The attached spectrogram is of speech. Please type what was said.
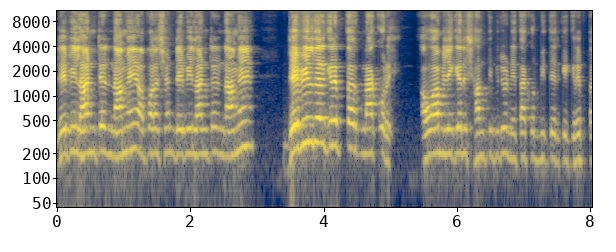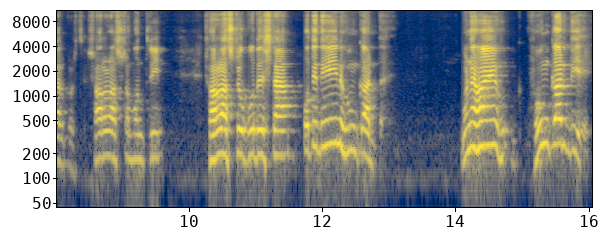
ডেভিল হান্টের নামে, অপারেশন ডেভিল হান্টের নামে ডেভিলদের গ্রেপ্তার না করে আওয়ামী লীগের শান্তিপ্রিয় নেতাকর্মীদেরকে গ্রেপ্তার করছে। স্বরাষ্ট্রমন্ত্রী, স্বরাষ্ট্র উপদেষ্টা প্রতিদিন হুঙ্কার দেয়। মনে হয় হুঙ্কার দিয়ে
